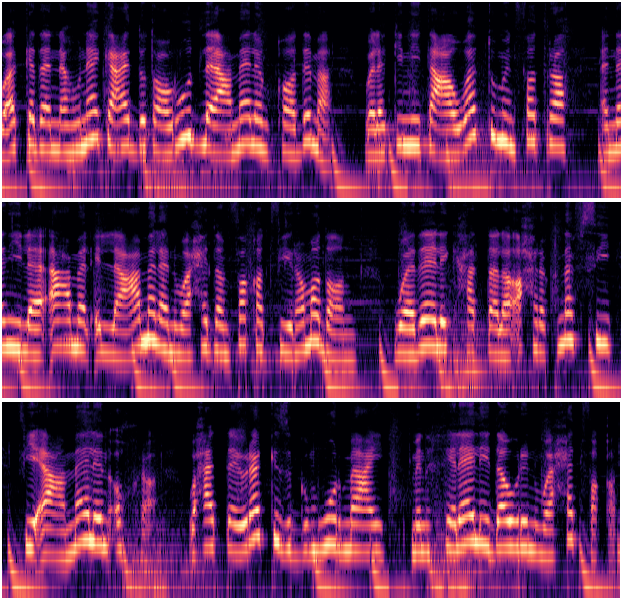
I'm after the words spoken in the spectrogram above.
وأكد أن هناك عدة عروض لأعمال قادمة ولكني تعودت من فترة أنني لا أعمل إلا عملا واحدا فقط في رمضان وذلك حتى لا أحرق نفسي في أعمال أخرى وحتى يركز الجمهور معي من خلال دور واحد فقط.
